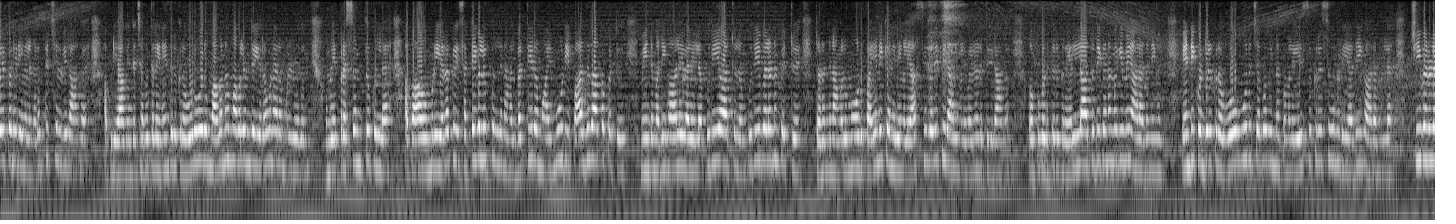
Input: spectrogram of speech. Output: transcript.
ஏற்ப நீர் எங்களை நடத்தி செல்வீராக. அப்படியாக இந்த ஜபத்தில் அமைந்திருக்கிற ஒரு ஒரு மகனும் மகளும் இந்த இரவு நேரம் முழுவதும் உங்களுடைய பிரசனத்துக்குள்ள அப்பா உங்களுடைய இறக்கை சட்டைகளுக்குள்ள நாங்கள் பத்திரமாய் மூடி பாதுகாக்கப்பட்டு மீண்டும் அதிகாலை வேலையில் புதிய ஆற்றலும் புதிய பலனும் பெற்று தொடர்ந்து நாங்கள் உமோடு பயணிக்க நீர் எங்களை ஆசீர்வதிப்பீராக எங்களை வழிநடத்துகிறாங்க ஒப்பு கொடுத்திருக்கிற எல்லா துதிகன மகிமை ஆராதனைகள் வேண்டிக் கொண்டிருக்கிற ஒவ்வொரு ஜப விண்ணப்பங்களை இயேசு கிறிஸ்துவனுடைய அதிகாரம் உள்ள ஜீவனுள்ள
